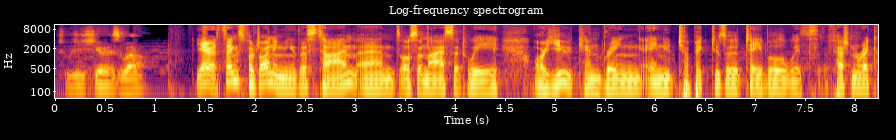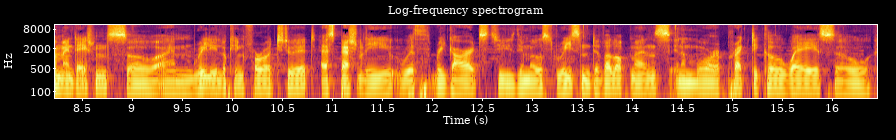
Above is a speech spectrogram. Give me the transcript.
to be here as well yeah, thanks for joining me this time. And also nice that we or you can bring a new topic to the table with fashion recommendations. So I'm really looking forward to it, especially with regards to the most recent developments in a more practical way. So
